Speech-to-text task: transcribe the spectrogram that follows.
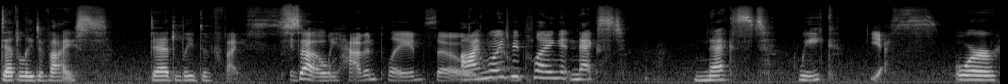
Deadly Device. deadly device. So- we haven't played, so I'm going to be playing it next next week yes. Or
